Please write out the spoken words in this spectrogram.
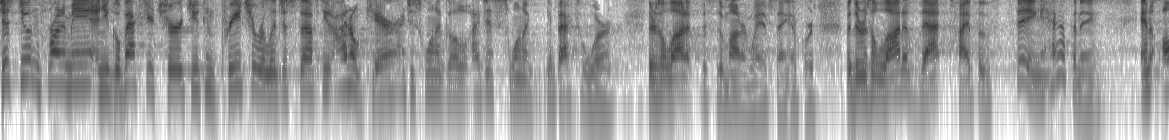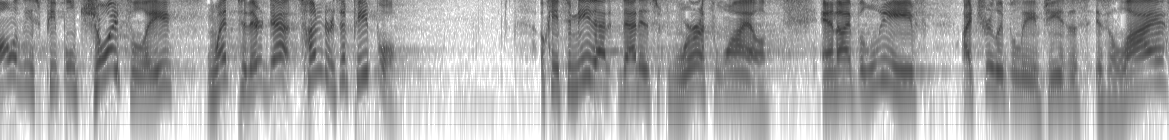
just do it in front of me and you go back to your church, you can preach your religious stuff. Dude, I don't care. I just want to go, I just want to get back to work. There's a lot of, this is a modern way of saying it, of course, but there was a lot of that type of thing happening. And all of these people joyfully went to their deaths, hundreds of people. Okay, to me, that, that is worthwhile. And I believe, I truly believe Jesus is alive,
